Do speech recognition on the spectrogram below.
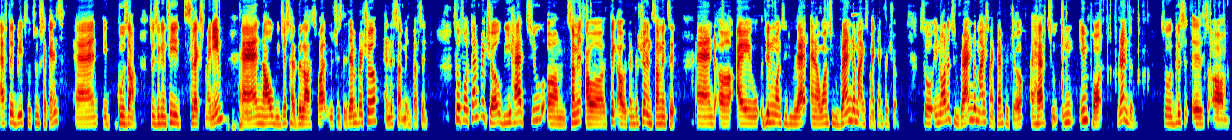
after it waits for two seconds and it goes down. So as you can see it selects my name and now we just have the last part which is the temperature and the submit button so for temperature we had to um submit our take our temperature and submit it and uh, I didn't want to do that and I want to randomize my temperature so in order to randomize my temperature, I have to import random. So this is um,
